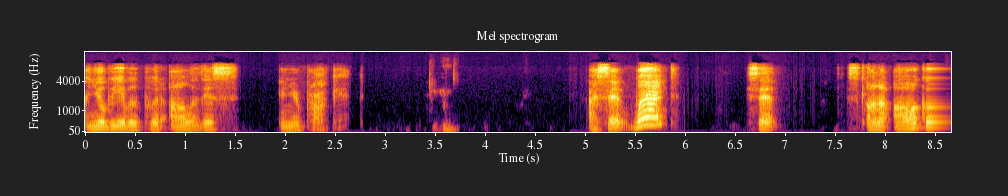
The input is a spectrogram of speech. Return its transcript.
And you'll be able to put all of this in your pocket. I said, what? He said, it's gonna all go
